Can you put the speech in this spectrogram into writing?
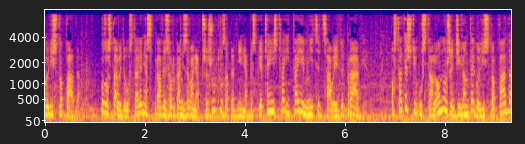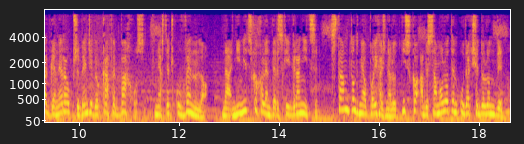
listopada. Pozostały do ustalenia sprawy zorganizowania przerzutu, zapewnienia bezpieczeństwa i tajemnicy całej wyprawie. Ostatecznie ustalono, że 9 listopada generał przybędzie do Cafe Bachus w miasteczku Venlo na niemiecko-holenderskiej granicy. Stamtąd miał pojechać na lotnisko, aby samolotem udać się do Londynu.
